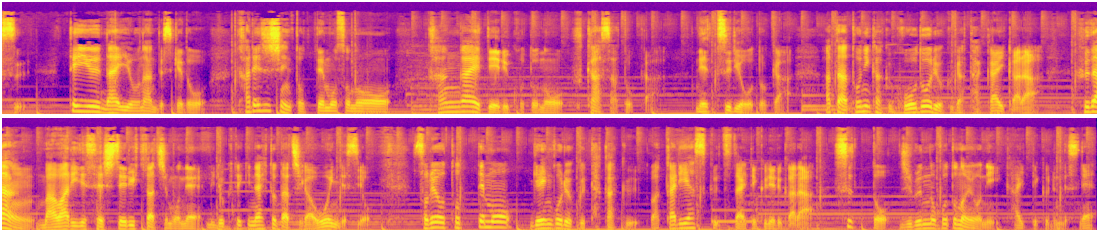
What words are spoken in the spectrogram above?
すっていう内容なんですけど、彼自身とってもその考えていることの深さとか、熱量とか、あとはとにかく行動力が高いから、普段周りで接している人たちもね、魅力的な人たちが多いんですよ。それをとっても言語力高く分かりやすく伝えてくれるから、スッと自分のことのように返ってくるんですね。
